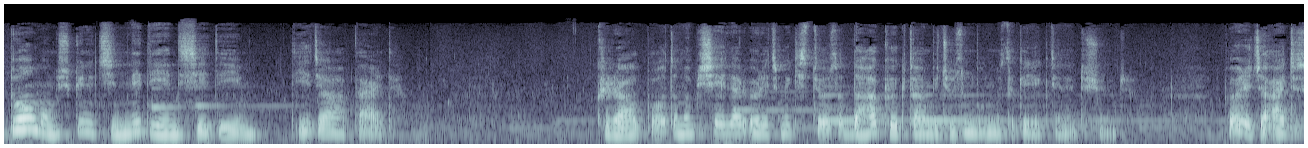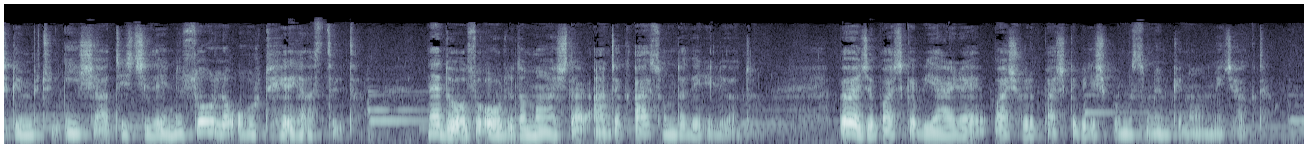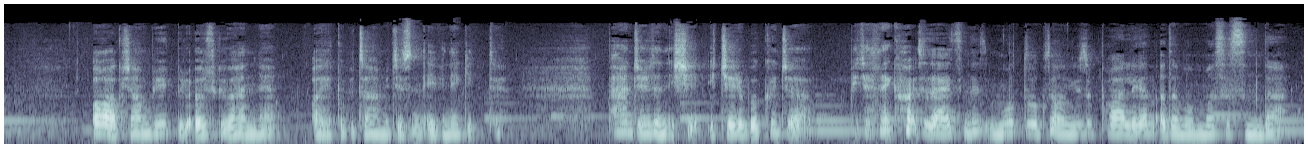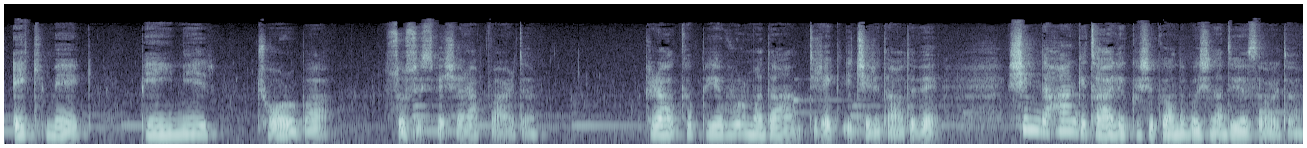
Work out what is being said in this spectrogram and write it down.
Doğmamış gün için ne diye endişe edeyim diye cevap verdi. Kral bu adama bir şeyler öğretmek istiyorsa daha kökten bir çözüm bulması gerektiğini düşündü. Böylece ertesi gün bütün inşaat işçilerini zorla orduya yazdırdı. Ne de olsa orduda maaşlar ancak ay sonunda veriliyordu. Böylece başka bir yere başvurup başka bir iş bulması mümkün olmayacaktı. O akşam büyük bir özgüvenle ayakkabı tamircisinin evine gitti. Pencereden işi, içeri bakınca bir de ne gördü dersiniz? Mutluluktan yüzü parlayan adamın masasında ekmek, peynir, çorba, sosis ve şarap vardı. Kral kapıya vurmadan direkt içeri daldı ve şimdi hangi talih kuşu kondu başına diye sordu.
